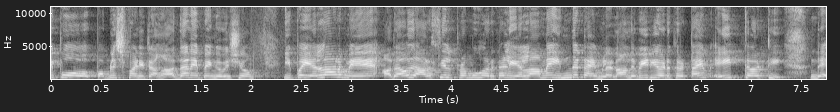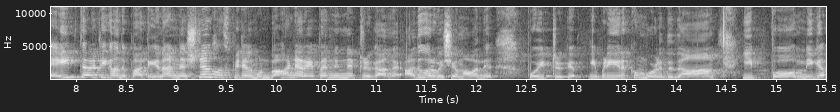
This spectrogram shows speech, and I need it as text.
இப்போ பப்ளிஷ் பண்ணிட்டாங்க. அதானே இப்போ எங்கள் விஷயம். இப்போ எல்லாருமே அதாவது அரசியல் பிரமுகர்கள் எல்லாமே இந்த டைமில் நான் அந்த வீடியோ எடுக்கிற டைம் எயிட் தேர்ட்டி இந்த எயிட் தேர்ட்டிக்கு வந்து பார்த்தீங்கன்னா நேஷனல் ஹாஸ்பிட்டல் முன்பாக நிறைய பேர் நின்றுட்டு இருக்காங்க அது ஒரு விஷயமா வந்து போயிட்டு இருக்கு இப்படி இருக்கும் பொழுது தான் இப்போ மிகப்பெரிய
